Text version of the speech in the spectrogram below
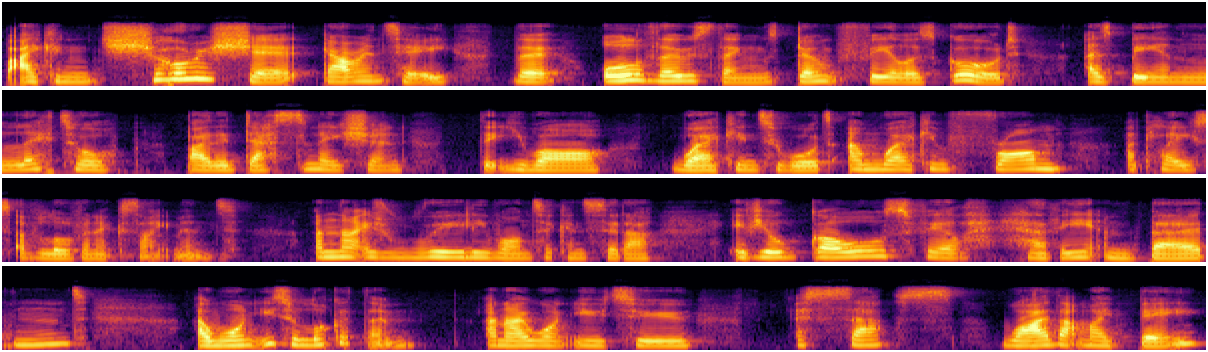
But I can sure as shit guarantee that all of those things don't feel as good as being lit up by the destination that you are working towards and working from a place of love and excitement. And that is really one to consider. If your goals feel heavy and burdened, I want you to look at them and I want you to assess why that might be.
